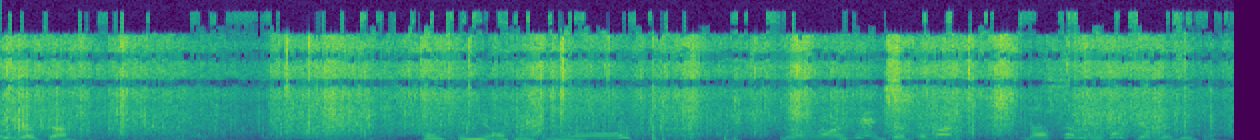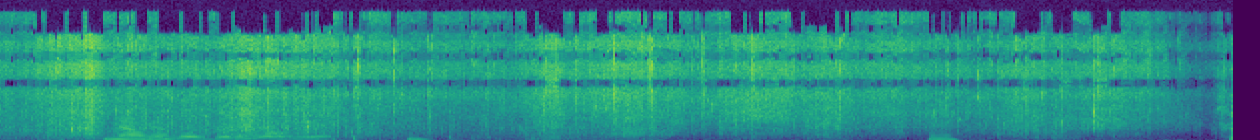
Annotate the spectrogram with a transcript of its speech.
อีกแล้วจ้ะ โอ้เป็นเหี่ยวแทนน้องหน่อยแห้งจะจะมันดอกสมิงเขาเก็บเลยดิจ้ะเหนียวแล้วสอ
